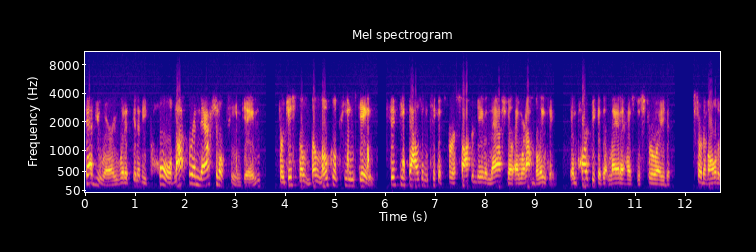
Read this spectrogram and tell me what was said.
February when it's going to be cold, not for a national team game, for just the, the local team's game. 50,000 tickets for a soccer game in Nashville, and we're not blinking, in part because Atlanta has destroyed sort of all the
